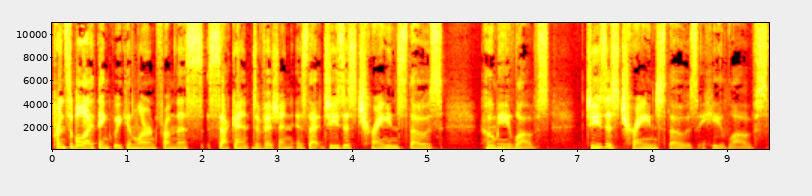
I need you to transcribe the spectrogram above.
Principle I think we can learn from this second division is that Jesus trains those whom he loves Jesus trains those he loves.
